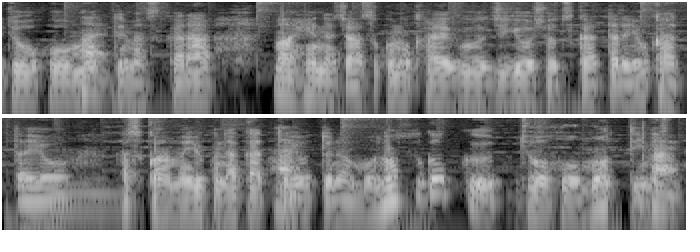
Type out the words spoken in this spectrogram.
情報を持ってますから、まあ変な話、あそこの介護事業所を使ったらよかったよ、あそこはあんま良くなかったよ。っていうのはものすごく情報を持っています。はい。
